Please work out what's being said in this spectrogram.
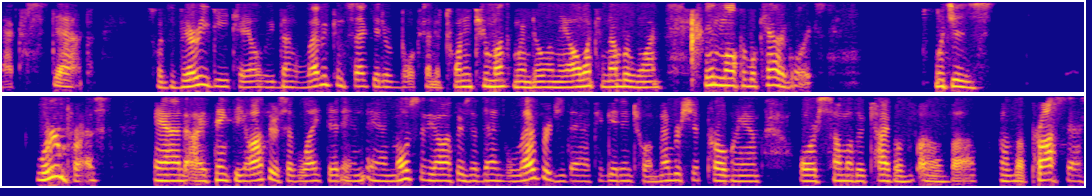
next step. So it's very detailed. We've done 11 consecutive books in a 22-month window, and they all went to number one in multiple categories, which is, we're impressed. And I think the authors have liked it, and, and most of the authors have then leveraged that to get into a membership program or some other type of, of, uh, of a process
